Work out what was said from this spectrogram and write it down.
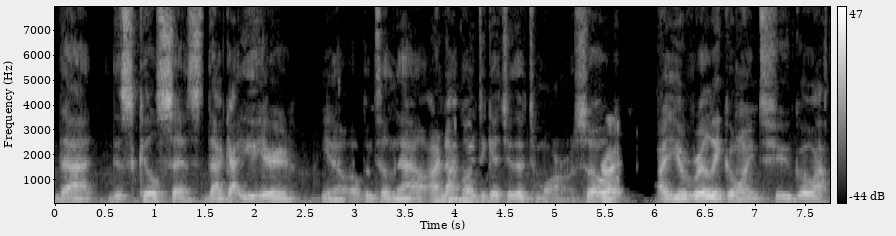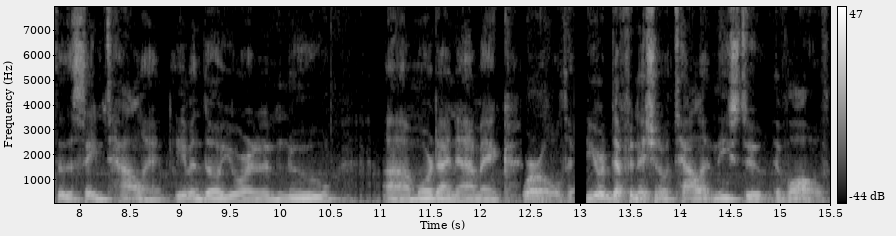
that the skill sets that got you here, you know, up until now are not going to get you there tomorrow. So right. are you really going to go after the same talent even though you're in a new uh, more dynamic world? Your definition of talent needs to evolve.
